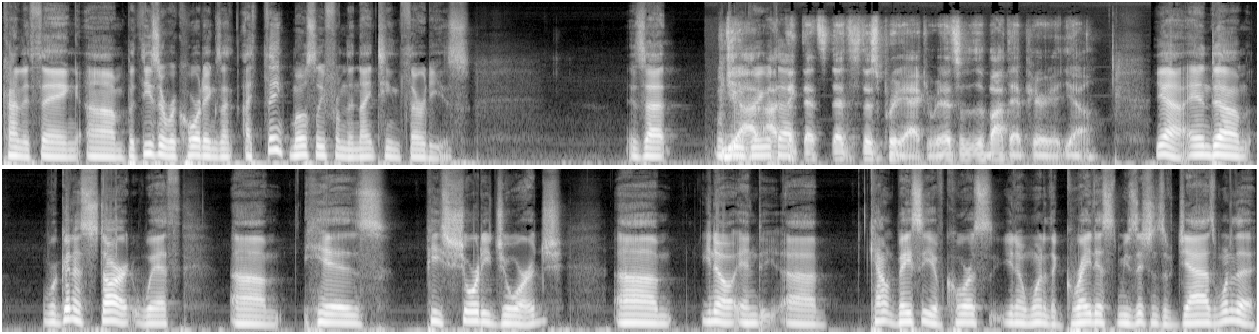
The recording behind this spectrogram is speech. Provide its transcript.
kind of thing. Um, but these are recordings, I, I, think, mostly from the 1930s. Is that? Would yeah, you agree with I, I that? think that's that's that's pretty accurate. That's about that period. Yeah. Yeah, and um, we're going to start with um, his piece Shorty George. Um, you know, and uh, Count Basie, of course, you know, one of the greatest musicians of jazz, one of the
